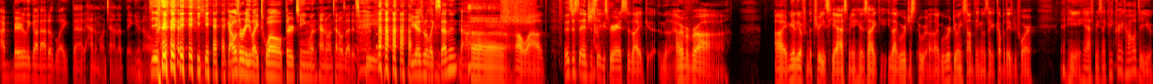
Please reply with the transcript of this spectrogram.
I barely got out of like that Hannah Montana thing, you know. yeah, Like I was already like 12, 13 when Hannah Montana was at its peak. you guys were like 7? Nah. Uh, oh wow, it was just an interesting experience to like. I remember uh, uh, Emilio from the Trees. He asked me. He was like, he, like we were just we were, like we were doing something. It was like a couple days before, and he he asked me, he's like, "Hey, Greg, how old are you?"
